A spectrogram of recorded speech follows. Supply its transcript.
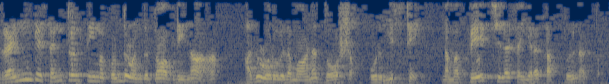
ரெண்டு சென்ட்ரல் தீமை கொண்டு வந்துட்டோம் அப்படின்னா அது ஒரு விதமான தோஷம் ஒரு மிஸ்டேக் நம்ம பேச்சுல செய்யற தப்புன்னு அர்த்தம்.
